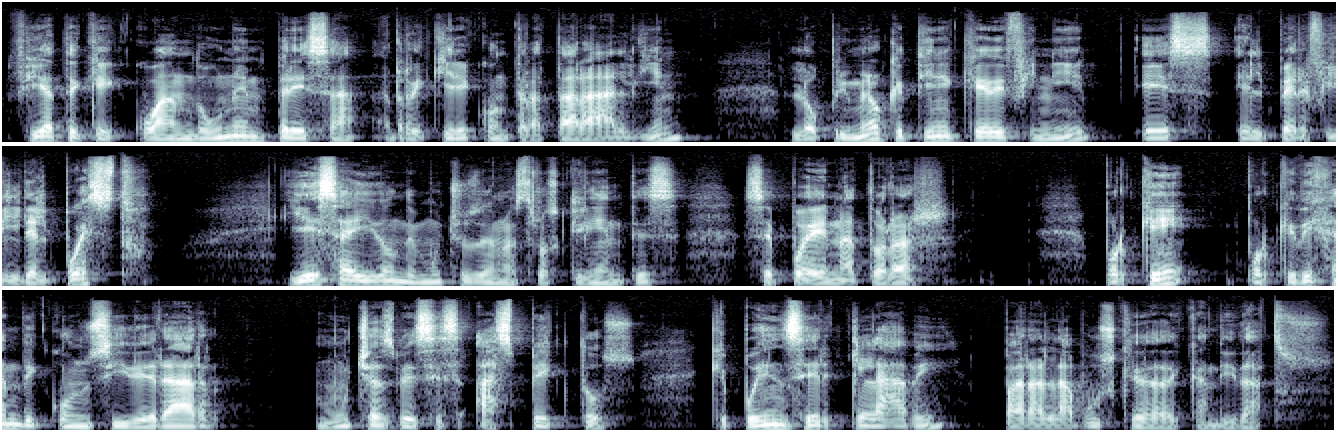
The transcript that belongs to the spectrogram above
Fíjate que cuando una empresa requiere contratar a alguien, lo primero que tiene que definir es el perfil del puesto. Y es ahí donde muchos de nuestros clientes se pueden atorar. ¿Por qué? Porque dejan de considerar muchas veces aspectos que pueden ser clave para la búsqueda de candidatos.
